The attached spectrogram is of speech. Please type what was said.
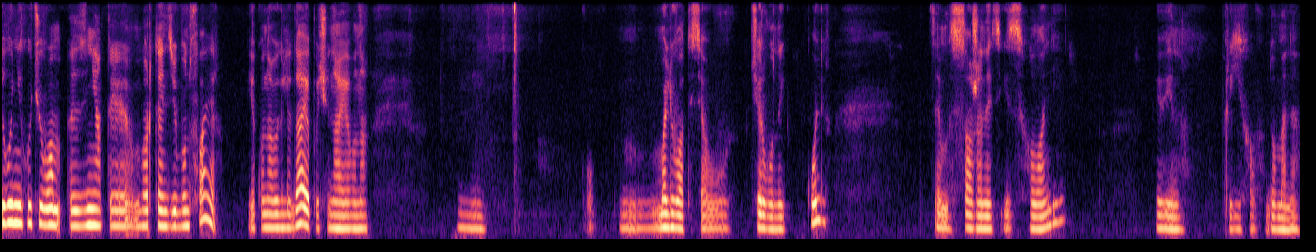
Сьогодні хочу вам е, зняти гортензію Bonfire, як вона виглядає. Починає вона малюватися у червоний колір. Це саджанець із Голландії. Він приїхав до мене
